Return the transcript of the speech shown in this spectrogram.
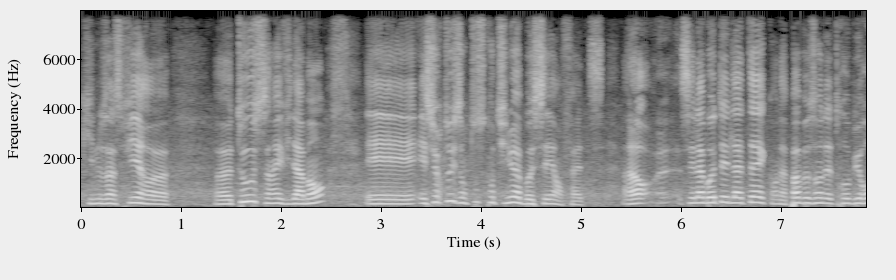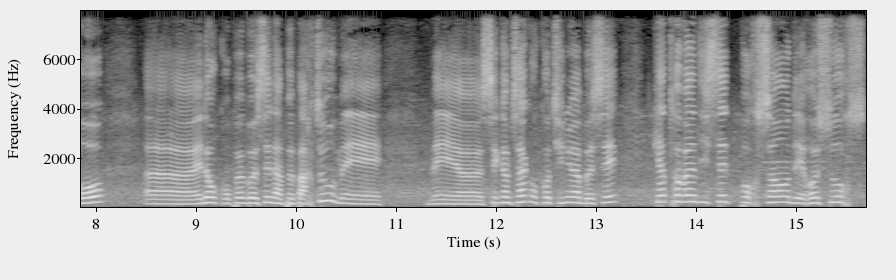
qui nous inspire. Euh, tous, hein, évidemment. Et, et, surtout, ils ont tous continué à bosser, en fait. Alors, c'est la beauté de la tech, on n'a pas besoin d'être au bureau. Euh, et donc, on peut bosser d'un peu partout, mais, mais euh, c'est comme ça qu'on continue à bosser. 97% des ressources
